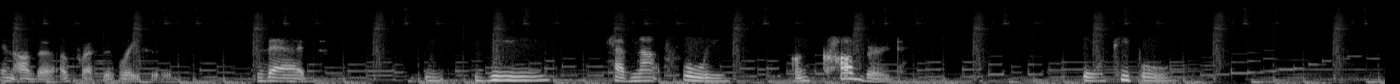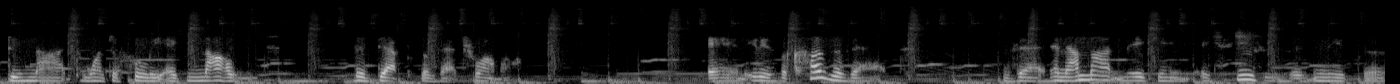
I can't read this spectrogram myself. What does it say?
and other oppressive races that we have not fully uncovered or people do not want to fully acknowledge the depth of that trauma. And it is because of that that, and I'm not making excuses that need to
